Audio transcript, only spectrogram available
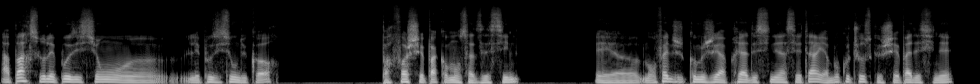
à part sur les positions, les positions du corps. Parfois, je sais pas comment ça se dessine. Et euh, en fait, comme j'ai appris à dessiner assez tard, il y a beaucoup de choses que je sais pas dessiner.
